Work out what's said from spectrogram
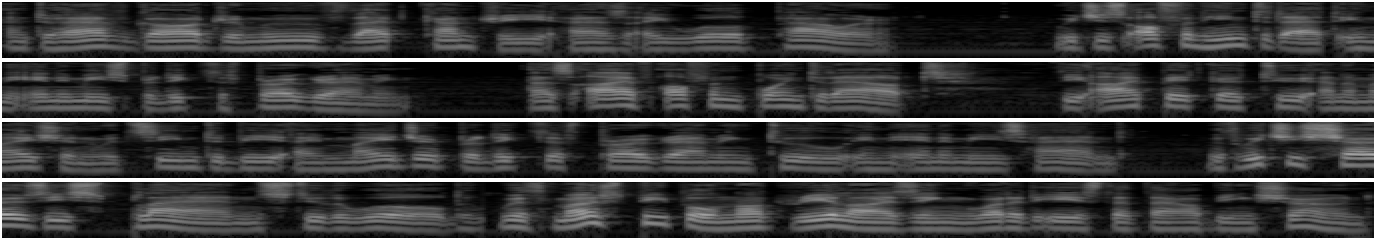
and to have God remove that country as a world power which is often hinted at in the enemy's predictive programming. As I have often pointed out, the iPetco 2 animation would seem to be a major predictive programming tool in the enemy's hand, with which he shows his plans to the world, with most people not realizing what it is that they are being shown.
